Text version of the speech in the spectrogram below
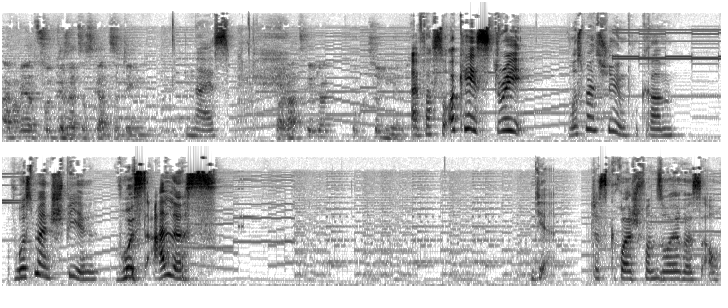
einfach wieder zurückgesetzt, das ganze Ding. Nice. Wieder funktioniert. Einfach so, okay, Stream. Wo ist mein Streaming-Programm? Wo ist mein Spiel? Wo ist alles? Ja, das Geräusch von Säure ist auch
